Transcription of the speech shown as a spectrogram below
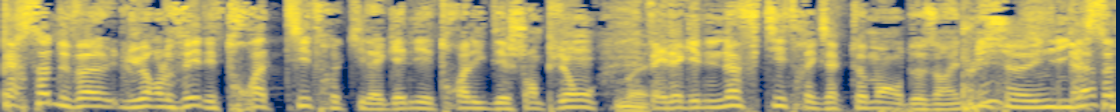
personne ne va lui enlever les trois titres qu'il a gagnés, les trois ligues des champions. Ouais. Enfin, il a gagné neuf titres exactement en deux ans et Plus, demi. euh, une Liga, Personne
